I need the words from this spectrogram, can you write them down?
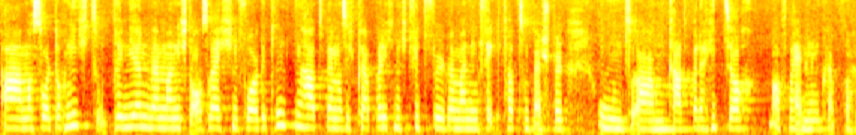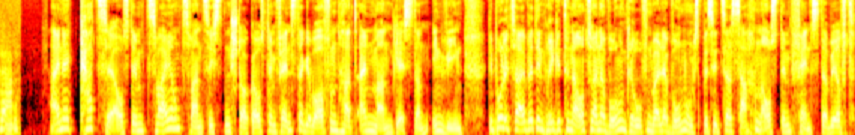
Äh, man sollte auch nicht trainieren, wenn man nicht ausreichend vorher getrunken hat, wenn man sich körperlich nicht fit fühlt, wenn man einen Infekt hat zum Beispiel. Und ähm, gerade bei der Hitze auch auf meinen eigenen Körper hören. Eine Katze aus dem 22. Stock aus dem Fenster geworfen hat ein Mann gestern in Wien. Die Polizei wird in Brigittenau zu einer Wohnung gerufen, weil der Wohnungsbesitzer Sachen aus dem Fenster wirft.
